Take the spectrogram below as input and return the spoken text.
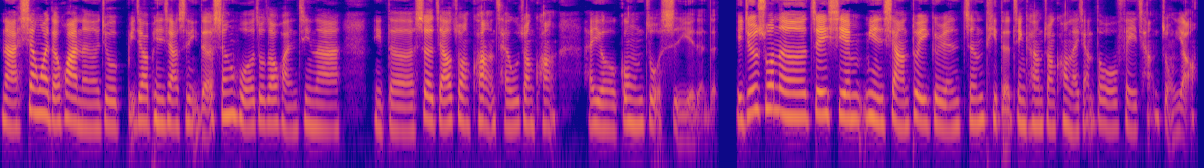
那向外的话呢，就比较偏向是你的生活周遭环境啦、你的社交状况、财务状况，还有工作事业等等。也就是说呢，这些面向对一个人整体的健康状况来讲都非常重要，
